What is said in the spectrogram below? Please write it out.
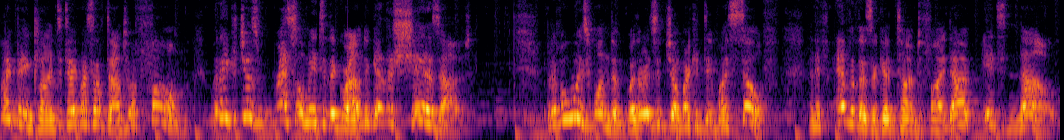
I'd be inclined to take myself down to a farm where they could just wrestle me to the ground and get the shears out. But I've always wondered whether it's a job I could do myself, and if ever there's a good time to find out, it's now.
